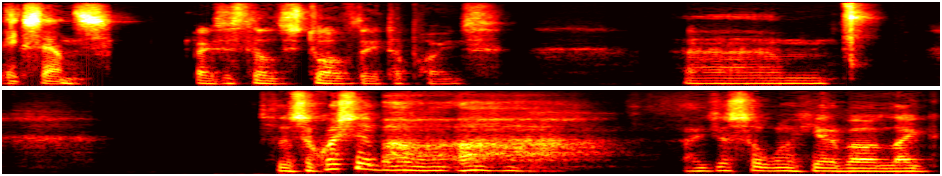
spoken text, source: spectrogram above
Makes sense. But it's still just 12 data points. Um, so there's a question about, oh, I just saw one here about like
